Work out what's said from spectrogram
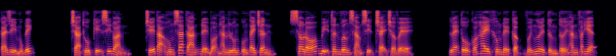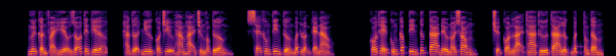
cái gì mục đích? Trả thù kỵ sĩ đoàn, chế tạo hung sát án để bọn hắn luôn cuống tay chân, sau đó bị thân vương xám xịt chạy trở về. Lệ tổ có hay không đề cập với ngươi từng tới hắn phát hiện? Ngươi cần phải hiểu rõ tên kia, hắn tựa như có chịu hãm hại chứng vọng tưởng, sẽ không tin tưởng bất luận kẻ nào. Có thể cung cấp tin tức ta đều nói xong, chuyện còn lại tha thứ ta lực bất tòng tâm.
